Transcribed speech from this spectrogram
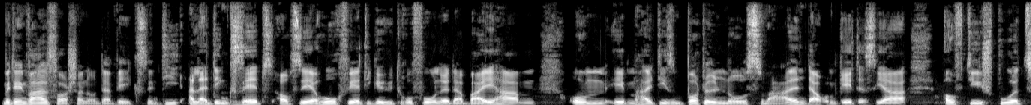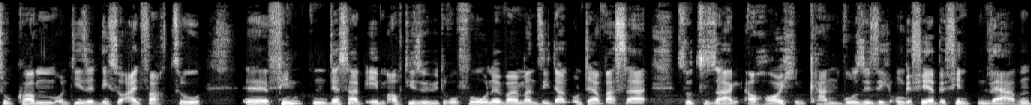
mit den Wahlforschern unterwegs sind, die allerdings selbst auch sehr hochwertige Hydrophone dabei haben, um eben halt diesen Bottlenose-Wahlen, darum geht es ja, auf die Spur zu kommen. Und die sind nicht so einfach zu äh, finden. Deshalb eben auch diese Hydrophone, weil man sie dann unter Wasser sozusagen erhorchen kann, wo sie sich ungefähr befinden werden.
